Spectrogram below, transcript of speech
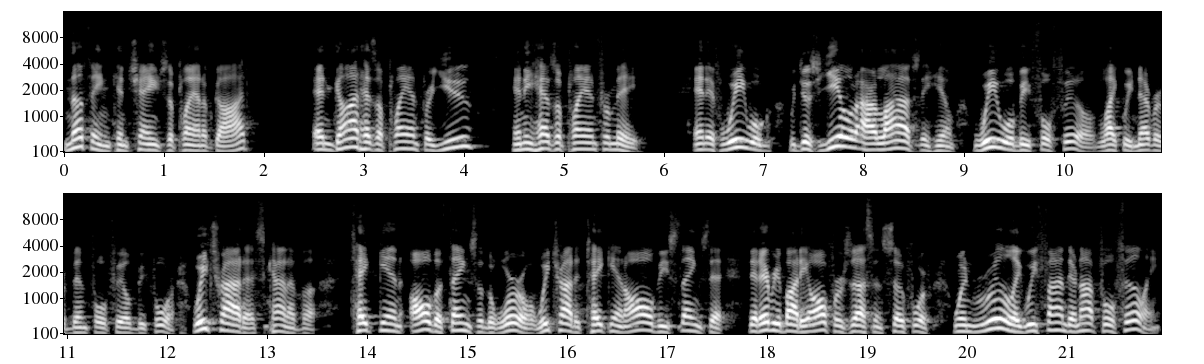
Nothing can change the plan of God. And God has a plan for you, and He has a plan for me. And if we will just yield our lives to Him, we will be fulfilled like we've never been fulfilled before. We try to kind of uh, take in all the things of the world. We try to take in all these things that, that everybody offers us and so forth, when really we find they're not fulfilling.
